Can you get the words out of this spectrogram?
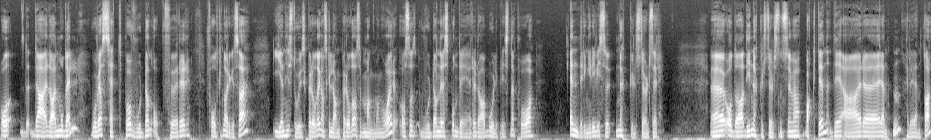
Og det er da en modell hvor vi har sett på hvordan oppfører folk i Norge seg i en historisk periode, en ganske lang periode, altså mange mange år. Og så hvordan responderer da boligprisene på endringer i visse nøkkelstørrelser. Eh, og da De nøkkelstørrelsene som vi har bakt inn, det er eh, renten, eller renta,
